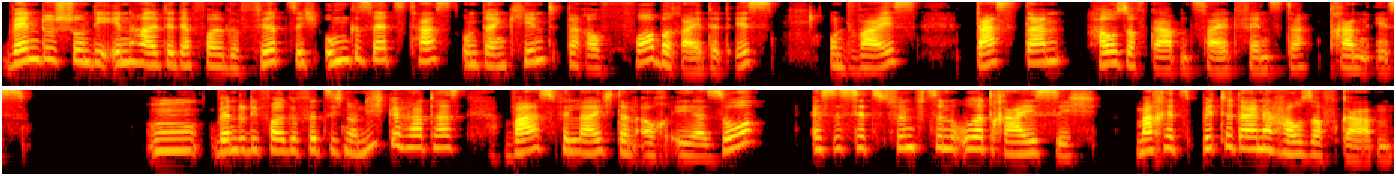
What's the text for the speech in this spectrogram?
wenn du schon die Inhalte der Folge 40 umgesetzt hast und dein Kind darauf vorbereitet ist und weiß, dass dann Hausaufgabenzeitfenster dran ist. Hm, wenn du die Folge 40 noch nicht gehört hast, war es vielleicht dann auch eher so, es ist jetzt 15.30 Uhr, mach jetzt bitte deine Hausaufgaben.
